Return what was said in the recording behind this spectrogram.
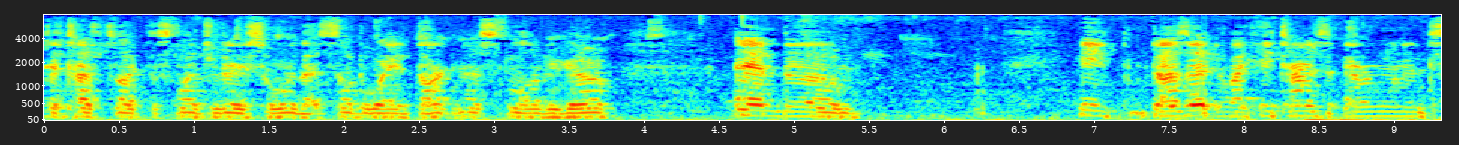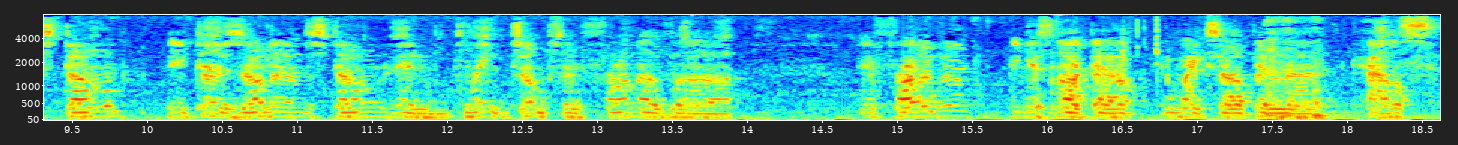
to touch like this legendary sword that sealed the way of darkness long ago, and um, he does it like he turns everyone into stone. He turns Zelda into stone, and Link jumps in front of uh, in front of him. He gets knocked out and wakes up in the house.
